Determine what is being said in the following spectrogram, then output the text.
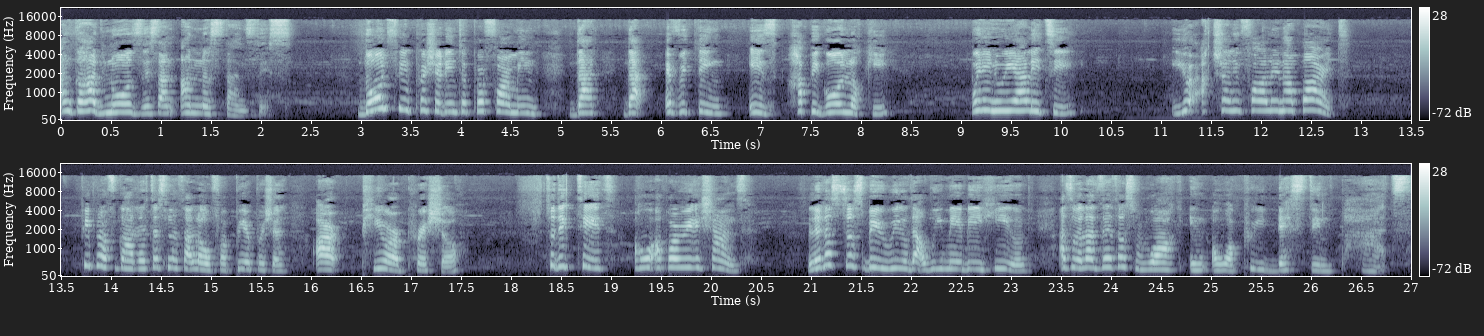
And God knows this and understands this. Don't feel pressured into performing that that everything is happy go lucky when in reality you're actually falling apart. People of God, let us not allow for peer pressure or pure pressure to dictate our operations. Let us just be real that we may be healed, as well as let us walk in our predestined paths,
